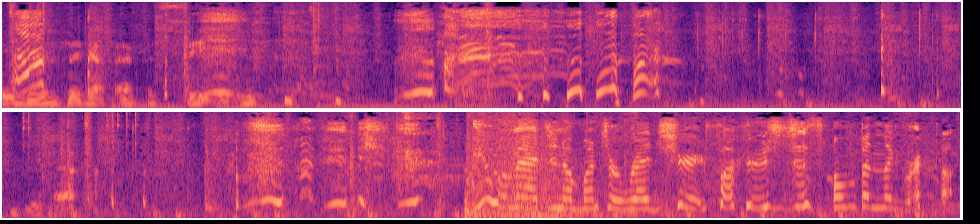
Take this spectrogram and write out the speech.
Most thing I've ever seen. You imagine a bunch of red shirt fuckers just humping the ground.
